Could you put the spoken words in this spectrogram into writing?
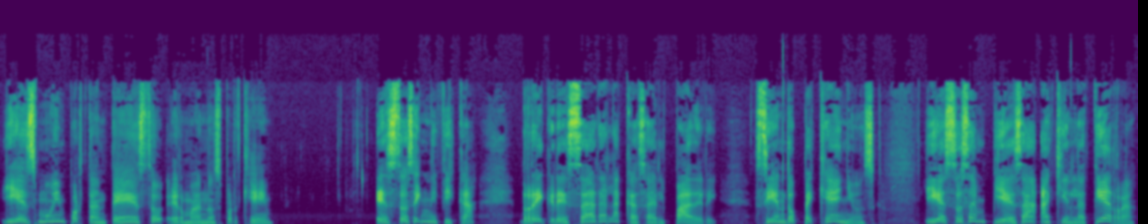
Y es muy importante esto, hermanos, porque esto significa regresar a la casa del Padre, siendo pequeños. Y esto se empieza aquí en la tierra.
